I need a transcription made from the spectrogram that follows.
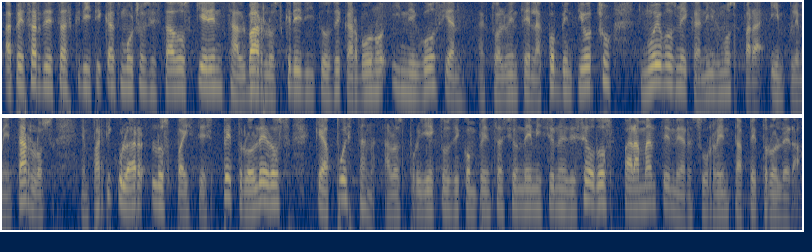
A pesar de estas críticas, muchos estados quieren salvar los créditos de carbono y negocian actualmente en la COP28 nuevos mecanismos para implementarlos, en particular los países petroleros que apuestan a los proyectos de compensación de emisiones de CO2 para mantener su renta petrolera.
